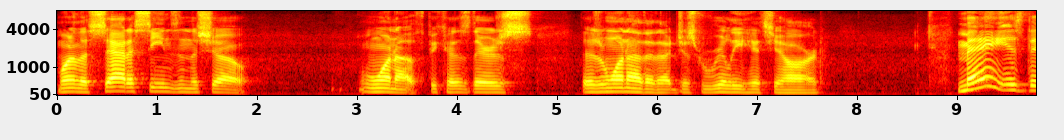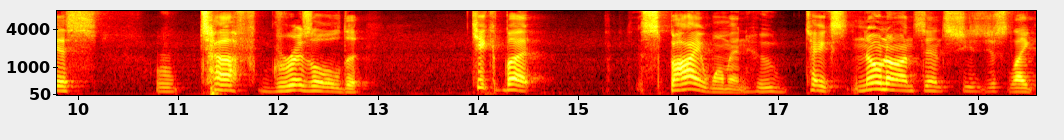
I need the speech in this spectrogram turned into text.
one of the saddest scenes in the show one of because there's there's one other that just really hits you hard may is this tough grizzled kick butt spy woman who takes no nonsense. She's just like,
